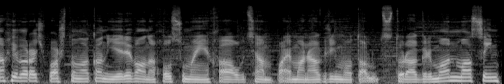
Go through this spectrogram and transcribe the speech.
նախ եւ առաջ պաշտոնական Երևանը խոսում էին խաղաղության պայմանագրի մոտալուտ ստորագրման մասին,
